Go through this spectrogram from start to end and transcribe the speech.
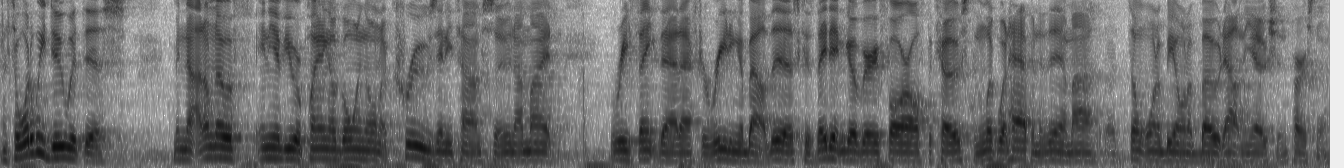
And so, what do we do with this? I mean, I don't know if any of you are planning on going on a cruise anytime soon. I might rethink that after reading about this because they didn't go very far off the coast, and look what happened to them. I don't want to be on a boat out in the ocean personally.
